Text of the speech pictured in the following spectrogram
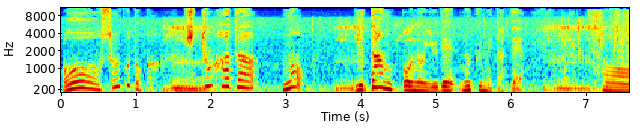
あそういうことか、うん。人肌の湯たんぽの湯でぬくめた手、は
